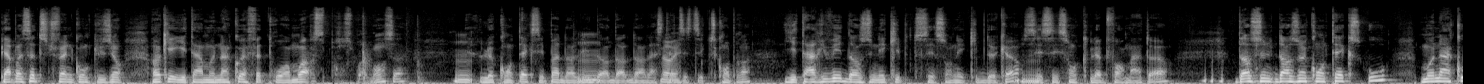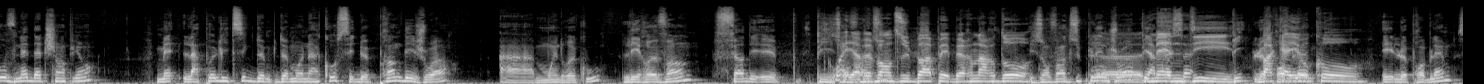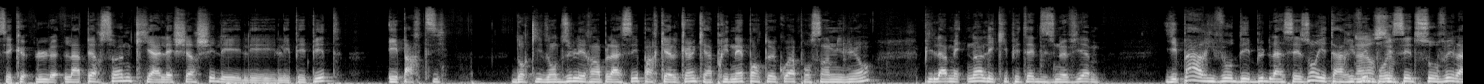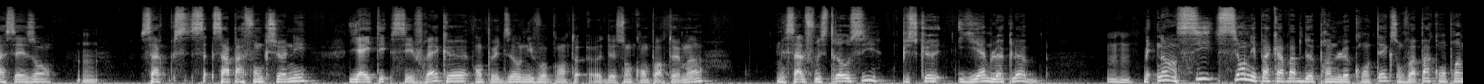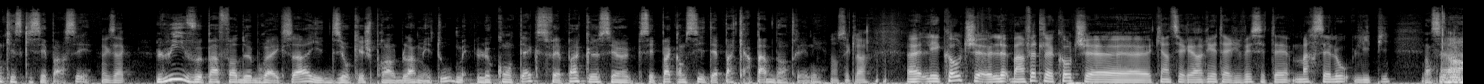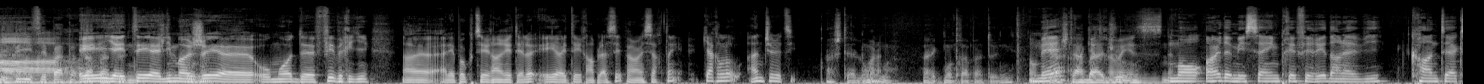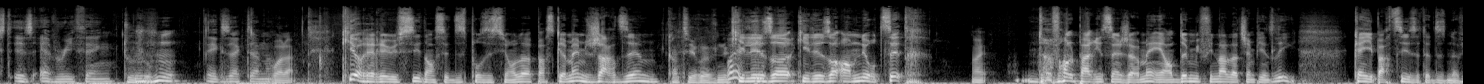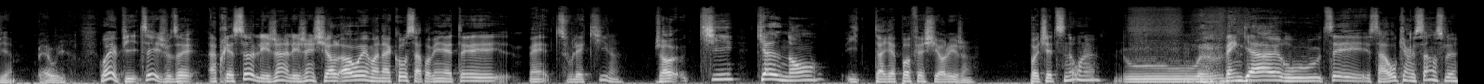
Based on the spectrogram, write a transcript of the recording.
puis après ça, tu te fais une conclusion. Ok, il était à Monaco, il a fait trois mois. C'est pas, bon, ça. Hmm. Le contexte, c'est pas dans, les, Hmm. dans, dans, dans la oui. statistique. Tu comprends? Il est arrivé dans une équipe, c'est son équipe de cœur, c'est c'est son club formateur, dans, une, dans un contexte où Monaco venait d'être champion, mais la politique de, de Monaco, c'est de prendre des joueurs à moindre coût, les revendre, faire des. euh, Puis ils Ouais, ont il avait vendu Bappé, Bernardo, Ils ont vendu plein de euh, joueurs. Puis après ça- Mendy, puis le Bakayoko. et le problème, c'est que le- la personne qui allait chercher les, les, les pépites est partie. Donc, ils ont dû les remplacer par quelqu'un qui a pris n'importe quoi pour 100 millions. Puis là, maintenant, l'équipe était 19e. Il n'est pas arrivé au début de la saison, il est arrivé Non, pour ça- essayer de sauver la saison. Mm. Ça ça n'a pas fonctionné. Il a été, c'est vrai que on peut dire au niveau euh, de son comportement, mais ça le frustrait aussi, puisque il aime le club. Mhm. Maintenant, si, si on n'est pas capable de prendre le contexte, on va pas comprendre qu'est-ce qui s'est passé. Exact. Lui, il veut pas faire de bruit avec ça. Il dit, OK, je prends le blâme et tout. Mais le contexte fait pas que c'est un, c'est pas comme s'il était pas capable d'entraîner. Non, c'est clair. Euh, les coachs, euh, le- ben, en fait, le coach, euh, quand Thierry Henry est arrivé, c'était Marcelo Lippi. Marcelo Ah. Lippi, il fait pas Et il a été limogé euh, au mois de février, euh, à l'époque où Thierry Henry était là, et a été remplacé par un certain Carlo Ancelotti. Ah, j'étais loin, Voilà. moi, avec mon Trapattoni. Donc, Mais- J'étais à en Baggio. 99. Mon, un de mes sayings préférés dans la vie, context is everything. Toujours. Mhm. Exactement. Voilà. qui aurait réussi dans ces dispositions-là? Parce que même Jardim, Quand il est revenu. qui les a, qui les a emmenés au titre Ouais. devant le Paris Saint-Germain et en demi-finale de la Champions League. Quand il est parti, ils étaient 19e. Ben oui. Ouais, puis tu sais, je veux dire, après ça, les gens, les gens ils chialent. Ah ouais, Monaco, ça a pas bien été. Mais tu voulais qui là? Genre qui, quel nom il t'aurait pas fait chialer, genre? Pochettino là, ou euh, Wenger, ou tu sais, ça a aucun sens là.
